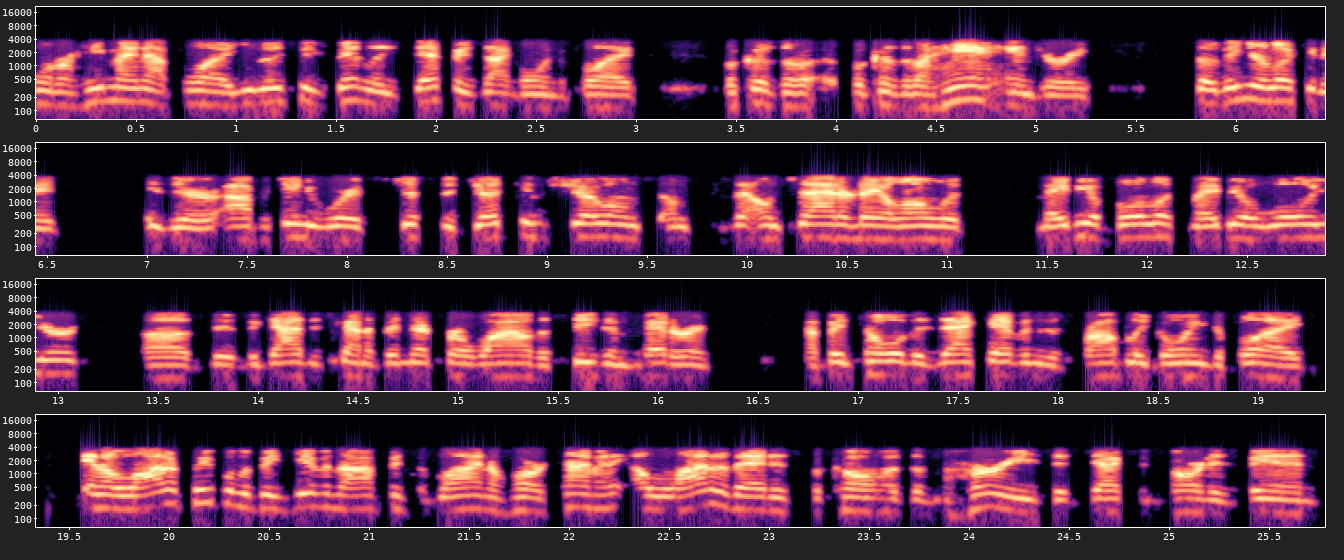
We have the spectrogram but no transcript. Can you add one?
pointer. He may not play. Ulysses Bentley's definitely not going to play because of because of a hand injury. So then you're looking at is there opportunity where it's just the Judkins show on on, on Saturday along with maybe a Bullock, maybe a Woullard, uh, the, the guy that's kind of been there for a while, the seasoned veteran. I've been told that Zach Evans is probably going to play. And a lot of people have been giving the offensive line a hard time. And a lot of that is because of the hurries that Jackson Dart has been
